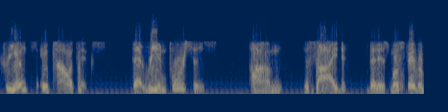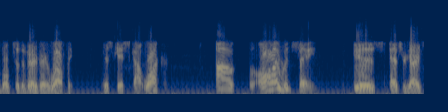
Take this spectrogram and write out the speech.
creates a politics that reinforces um, the side that is most favorable to the very, very wealthy. In this case, Scott Walker. Uh, all I would say is, as regards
